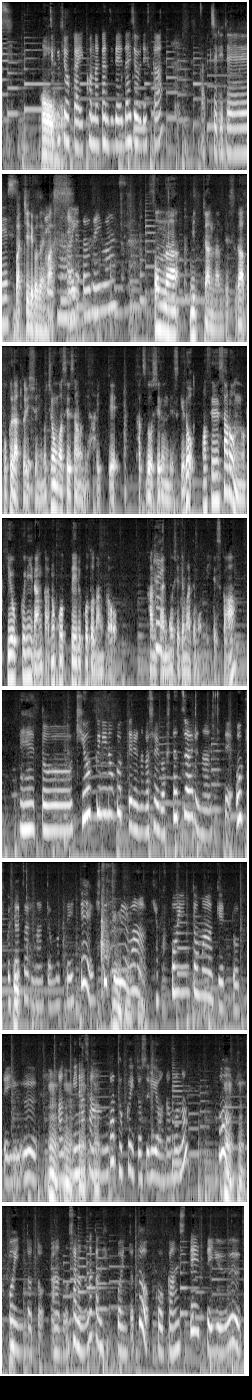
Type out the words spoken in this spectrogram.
お自己ー紹介こんな感じで大丈夫ですか？バッチリです。バッチリでございます。はいありがとうございます。そんなみっちゃんなんですが、僕らと一緒にもちろん和製サロンに入って活動してるんですけど、和製サロンの記憶になんか残っていることなんかを簡単に教えてもらってもいいですか、えっ、と記憶に残ってるのがそういえば2つあるなって大きく2つあるなって思っていて1つ目は100ポイントマーケットっていうあの皆さんが得意とするようなものをうんうんポイントとあのサロンの中の100ポイントと交換してっていう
